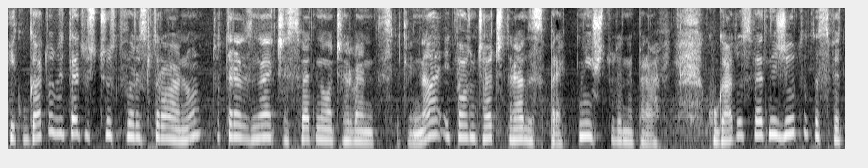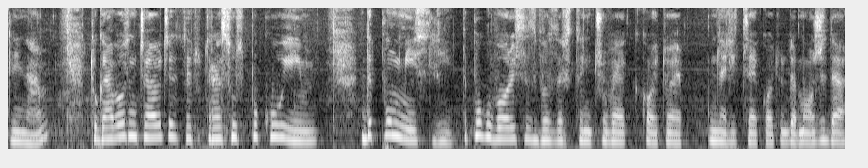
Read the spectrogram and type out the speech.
И когато детето се чувства разстроено, то трябва да знае, че е светнала червената светлина и това означава, че трябва да спре. Нищо да не прави. Когато светне жълтата светлина, тогава означава, че детето трябва да се успокои, да помисли, да поговори с възрастен човек, който е на лице, който да може да,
